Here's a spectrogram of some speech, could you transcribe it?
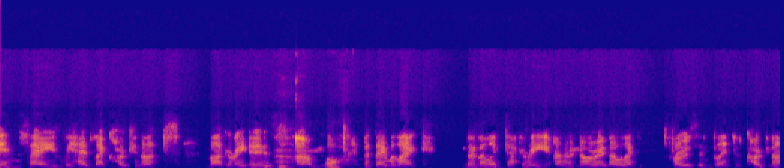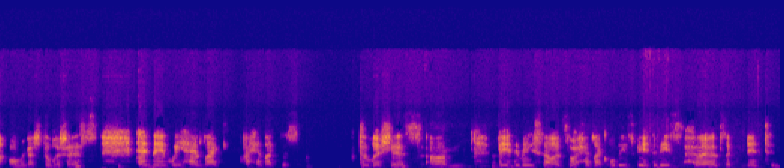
insane. We had like coconut margaritas, um, Oh, but they were like no, they're like daiquiri. I don't know. They were like frozen blended coconut. Oh my gosh, delicious. And then we had like I had like this delicious um, Vietnamese salad. So it had like all these Vietnamese herbs like mint and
